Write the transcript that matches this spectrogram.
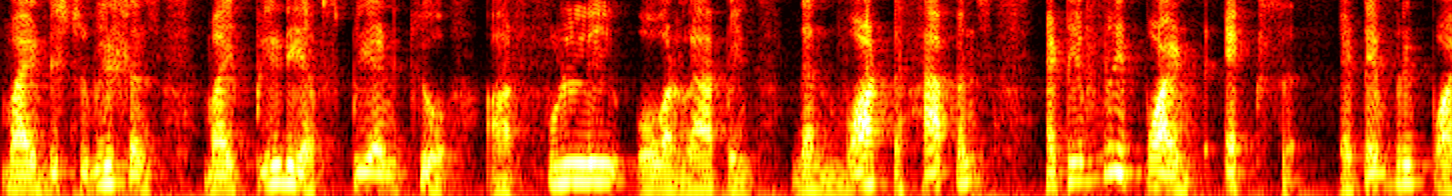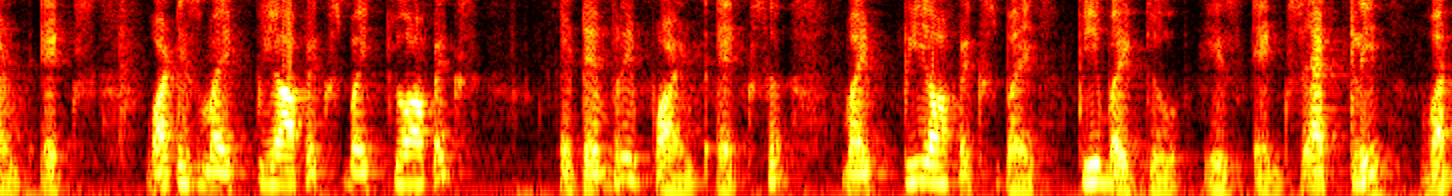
My distributions, my PDFs P and Q are fully overlapping. Then what happens at every point X? At every point X, what is my P of X by Q of X? At every point X, my P of X by P by Q is exactly 1.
